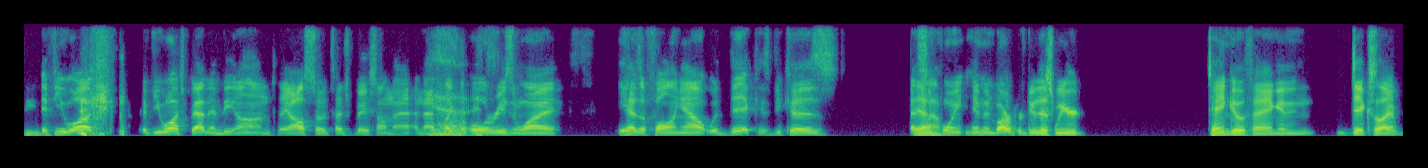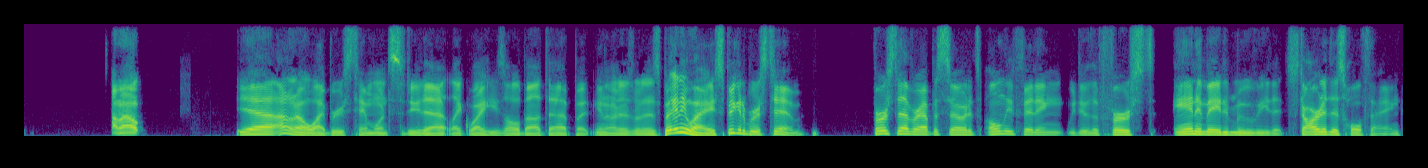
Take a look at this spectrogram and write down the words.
if you watch if you watch Batman Beyond, they also touch base on that, and that's like the whole it's- reason why he has a falling out with Dick is because at Yeah. some point him and Barbara do this weird tango thing, and Dick's like, "I'm out." Yeah, I don't know why Bruce Timm wants to do that, like why he's all about that, but you know, it is what it is. But anyway, speaking of Bruce Timm, first ever episode, it's only fitting we do the first animated movie that started this whole thing.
